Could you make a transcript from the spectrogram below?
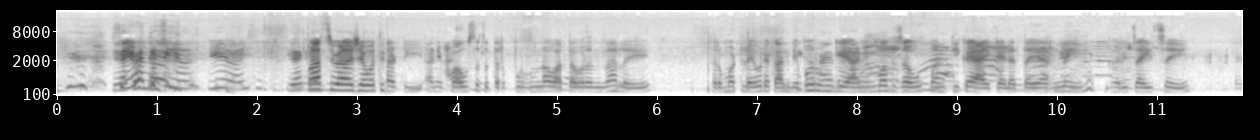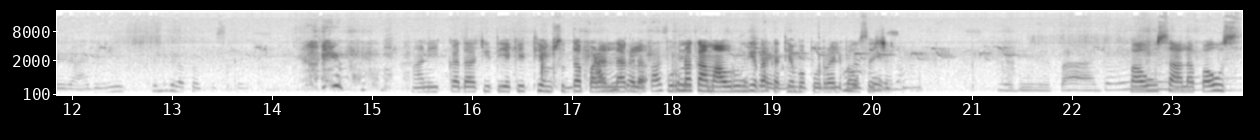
पाच वेळा जेवतीसाठी आणि पावसाचं तर पूर्ण वातावरण झालंय. तर म्हटलं एवढे कांदे भरून घे आणि मग जाऊ पण ती काय ऐकायला तयार नाही. घरी जायचंय. आणि कदाचित एक एक थेंब सुद्धा पडायला लागला. पूर्ण काम आवरून घे बरं का थेंब पडून राहिले पावसाचे. पाऊस आला पाऊस.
